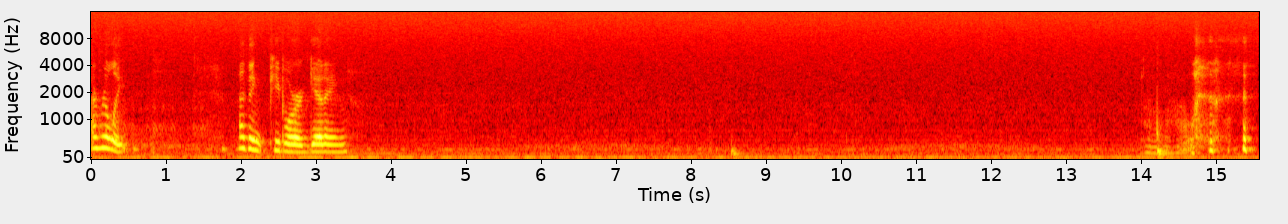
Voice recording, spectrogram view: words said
I really, I think people are getting. I don't know how.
